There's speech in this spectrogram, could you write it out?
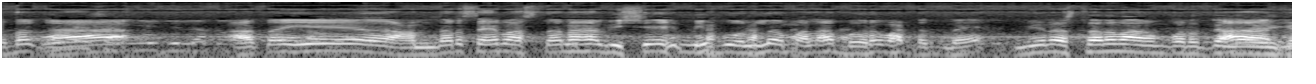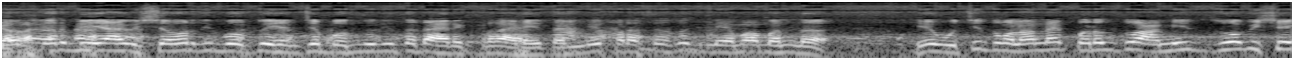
हे बघा जिल्ह्यात आता हे आमदार साहेब असताना हा विषय मी बोलणं मला बरं वाटत नाही. मी नसताना मागून परत त्यांना हा, हे करा. नंतर मी या विषयावरती बोलतो यांचे बंधू तिथं डायरेक्टर आहेत आणि मी प्रशासक नियमामधनं हे उचित होणार नाही परंतु आम्ही जो विषय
